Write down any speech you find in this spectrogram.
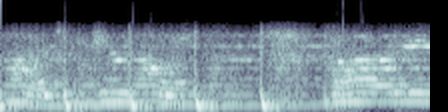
know it, we know it. Party.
